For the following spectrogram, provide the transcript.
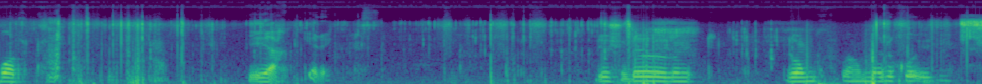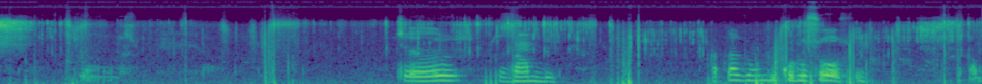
Barut. Ya gerekmez. Bir şuraya ölüm zombi spamları koydum. Çağır zombi. Hatta zombi kurusu olsun. Tamam.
